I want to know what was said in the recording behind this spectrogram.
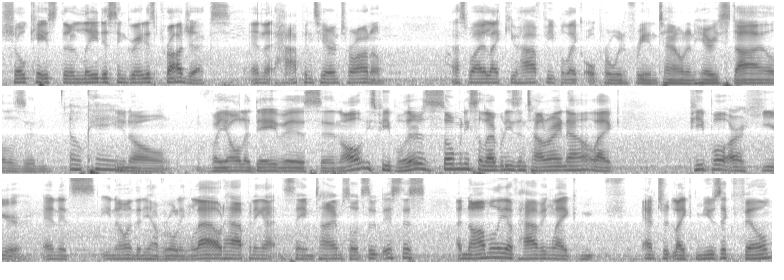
showcase their latest and greatest projects, and it happens here in Toronto. That's why, like, you have people like Oprah Winfrey in town, and Harry Styles, and Okay. you know, Viola Davis and all these people. There's so many celebrities in town right now. Like, people are here, and it's you know, and then you have Rolling Loud happening at the same time. So it's it's this anomaly of having like f- entered like music film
